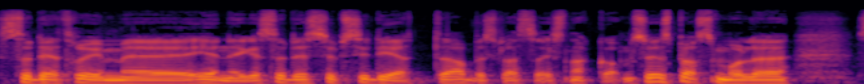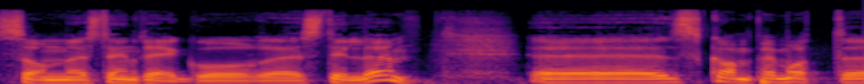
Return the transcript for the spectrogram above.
Så det tror jeg vi er enige Så det er subsidierte arbeidsplasser jeg snakker om. Så er spørsmålet som Stein Regaard eh, stiller. Uh, skal vi på en måte måte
